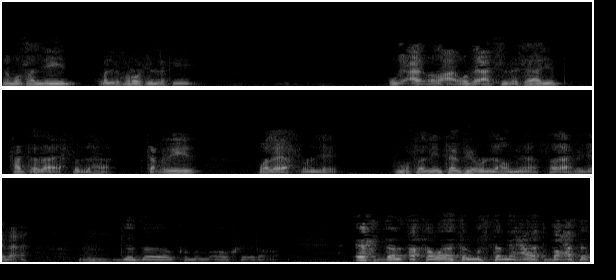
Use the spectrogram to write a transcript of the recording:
للمصلين والفروش التي وضعت في المساجد حتى لا يحصل لها تقرير ولا يحصل للمصلين تنفير لهم من الصلاة في الجماعة. جزاكم الله خيرا. إحدى الأخوات المستمعات بعثت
